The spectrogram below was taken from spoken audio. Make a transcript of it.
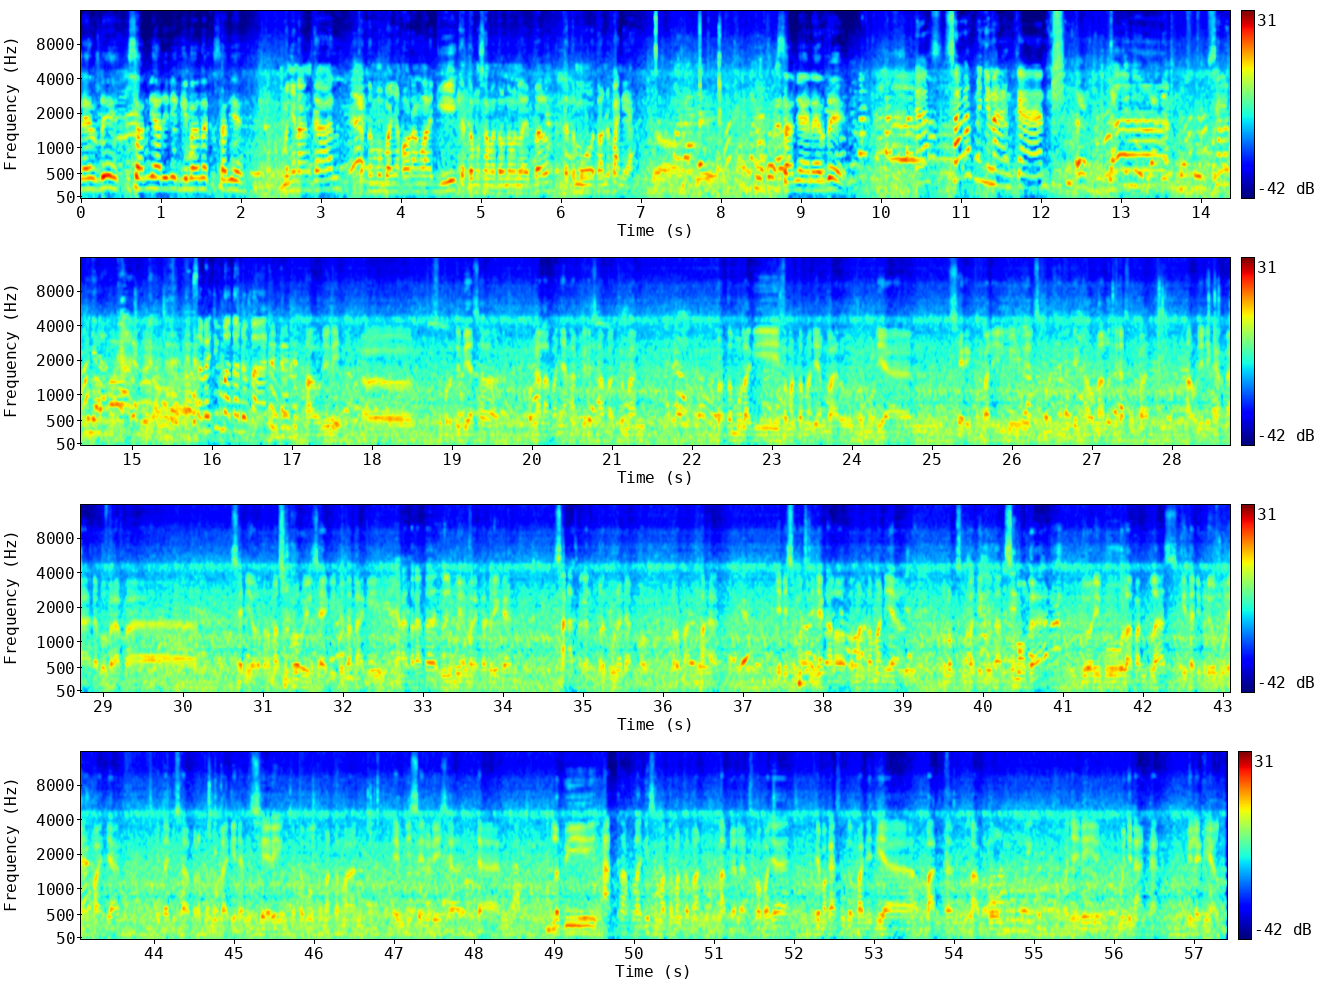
NRD kesannya hari ini gimana kesannya? menyenangkan ketemu banyak orang lagi ketemu sama teman-teman label ketemu tahun depan ya Oke. Kesannya NRD? Ya, sangat menyenangkan. Eh, sangat menyenangkan. Sampai jumpa tahun depan. tahun ini eh, seperti biasa pengalamannya hampir sama cuman bertemu lagi teman-teman yang baru kemudian sharing kembali ilmu-ilmu yang sepertinya mungkin tahun lalu tidak sempat. Tahun ini karena ada beberapa senior termasuk Korwil saya ikutan lagi. Karena rata-rata ilmu yang mereka berikan sangat-sangat berguna dan bermanfaat. Jadi semestinya kalau teman-teman yang belum sempat ikutan semoga 2018 kita diberi umur yang panjang kita bisa bertemu lagi dan sharing ketemu teman-teman MDC Indonesia dan lebih akrab lagi sama teman-teman labelers pokoknya terima kasih untuk panitia Banten, Lampung. Pokoknya ini menyenangkan milenial.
